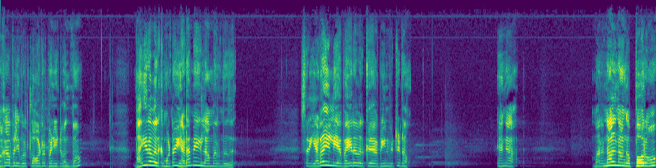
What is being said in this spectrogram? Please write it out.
மகாபலிபுரத்தில் ஆர்டர் பண்ணிட்டு வந்தோம். பைரவருக்கு மட்டும் இடமே இல்லாமல் இருந்தது. சரி இடம் இல்லையே பைரவருக்கு அப்படின்னு விட்டுட்டோம். ஏங்க மறுநாள் நாங்கள் போகிறோம்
